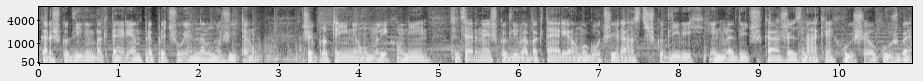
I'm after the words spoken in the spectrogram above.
kar škodljivim bakterijam preprečuje namnožitev. Če proteine v mleku ni, sicer neškodljiva bakterija omogoči rast škodljivih in mladič kaže znake hujše okužbe.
